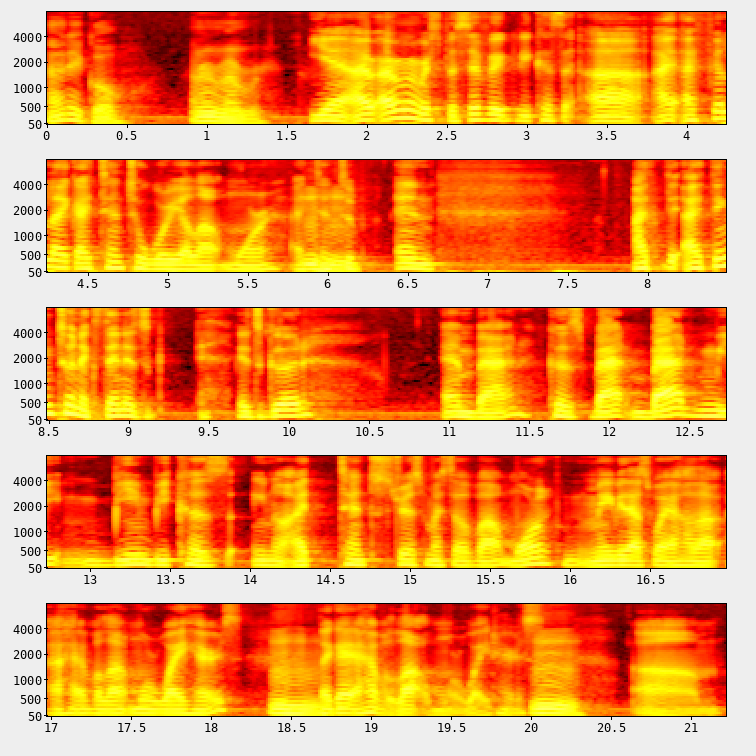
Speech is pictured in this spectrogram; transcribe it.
How'd it go? I don't remember. Yeah, I, I remember specifically because uh, I, I feel like I tend to worry a lot more. I tend to, Mhm. and I th- I think to an extent it's it's good and bad because bad bad me being because you know I tend to stress myself out more. Maybe that's why I have, I have a lot more white hairs. Mhm. Like I have a lot more white hairs. Mm. Um,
